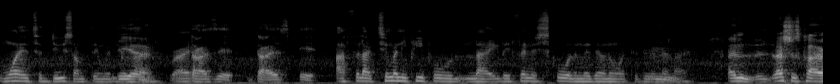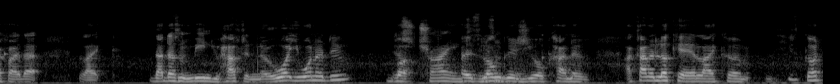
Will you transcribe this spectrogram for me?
wanting to do something with your Yeah. life, right? That is it. That is it. I feel like too many people like they finish school and they don't know what to do in their Mm. life. And let's just clarify that, like, that doesn't mean you have to know what you want to do. Just trying. As long something. as you're kind of, I kind of look at it like, um, he's got,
